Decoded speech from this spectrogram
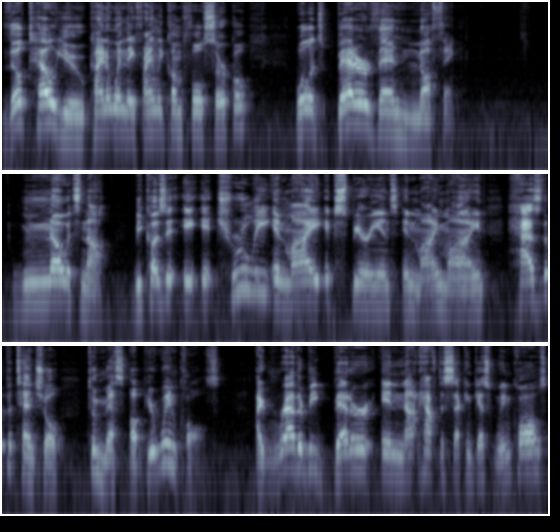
They'll tell you kind of when they finally come full circle, well, it's better than nothing. No, it's not. Because it, it, it truly, in my experience, in my mind, has the potential to mess up your win calls. I'd rather be better and not have to second guess win calls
